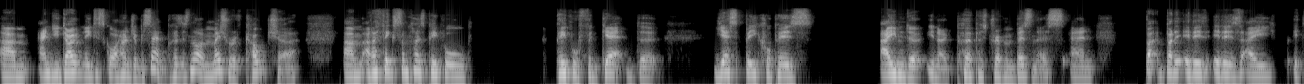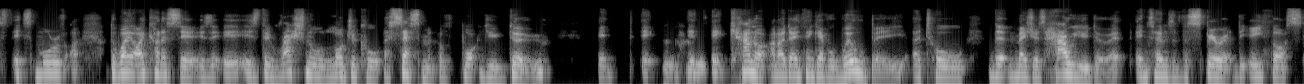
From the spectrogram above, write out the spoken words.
Um, and you don't need to score 100% because it's not a measure of culture. Um, and I think sometimes people people forget that yes, B Corp is aimed at you know purpose driven business and but but it is it is a it's it's more of the way I kind of see it is it is the rational logical assessment of what you do. It it, mm-hmm. it it cannot and I don't think ever will be a tool that measures how you do it in terms of the spirit, the ethos.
